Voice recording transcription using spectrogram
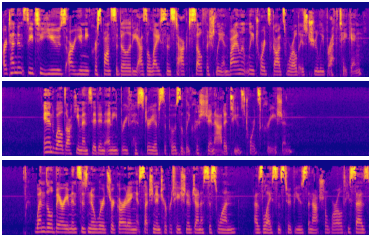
Our tendency to use our unique responsibility as a license to act selfishly and violently towards God's world is truly breathtaking and well documented in any brief history of supposedly Christian attitudes towards creation. Wendell Berry minces no words regarding such an interpretation of Genesis 1 as license to abuse the natural world. He says,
